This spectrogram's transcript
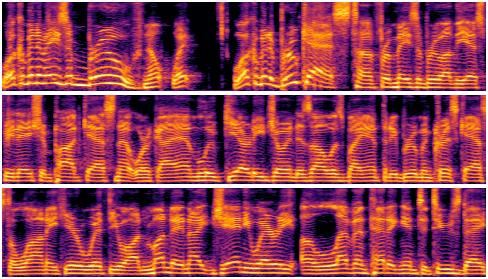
Welcome into n Brew. No, wait. Welcome into Brewcast uh, from n Brew on the SB Nation Podcast Network. I am Luke Giardi, joined as always by Anthony Broom and Chris Castellani here with you on Monday night, January 11th, heading into Tuesday,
